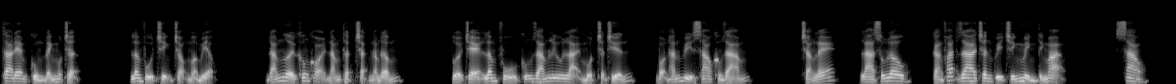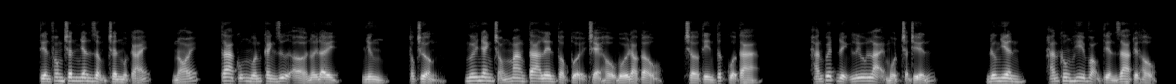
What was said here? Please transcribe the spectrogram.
ta đem cùng đánh một trận. Lâm phủ trịnh trọng mở miệng. Đám người không khỏi nắm thật chặt nắm đấm. Tuổi trẻ lâm phủ cũng dám lưu lại một trận chiến, bọn hắn vì sao không dám? Chẳng lẽ là sống lâu, càng phát ra chân quý chính mình tính mạng. Sao? Tiền phong chân nhân dậm chân một cái, nói, ta cũng muốn canh giữ ở nơi đây, nhưng, tộc trưởng, ngươi nhanh chóng mang ta lên tộc tuổi trẻ hậu bối đào tẩu, chờ tin tức của ta. Hắn quyết định lưu lại một trận chiến. Đương nhiên, hắn không hy vọng tiền gia tuyệt hậu,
